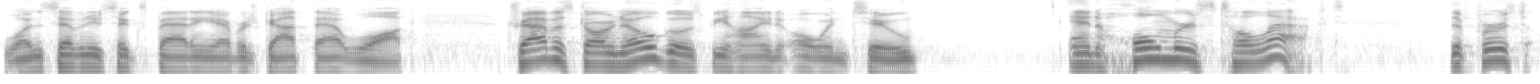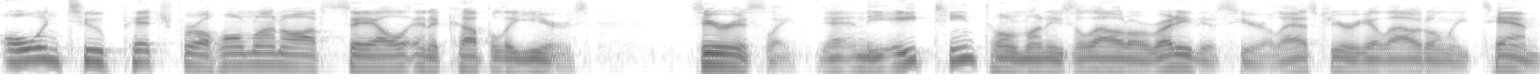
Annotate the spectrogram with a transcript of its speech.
176 batting average, got that walk. Travis d'Arnaud goes behind 0 2 and homers to left. The first 0 2 pitch for a home run off Sale in a couple of years. Seriously. And the 18th home run he's allowed already this year. Last year he allowed only 10.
